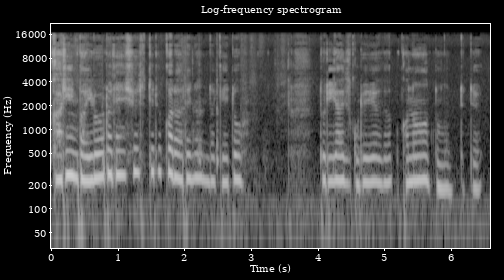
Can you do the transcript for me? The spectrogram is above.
カリンバいろいろ練習してるからあれなんだけどとりあえずこれかなと思ってて。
